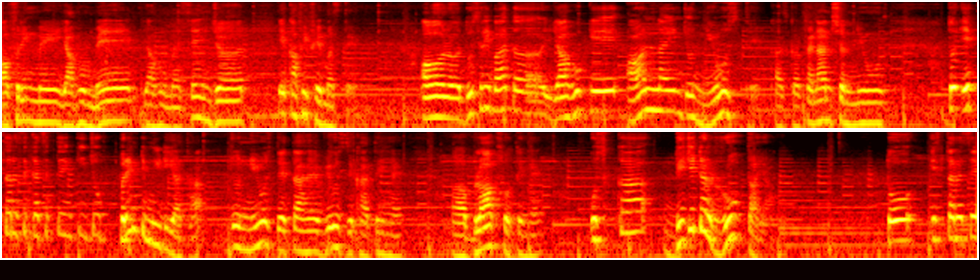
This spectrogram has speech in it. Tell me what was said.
ऑफरिंग में याहू मेल याहू मैसेंजर ये काफ़ी फ़ेमस थे। और दूसरी बात याहू के ऑनलाइन जो न्यूज़ थे, खासकर फाइनेंशियल न्यूज़ तो एक तरह से कह सकते हैं कि जो प्रिंट मीडिया था, जो न्यूज़ देता है व्यूज़ दिखाते हैं ब्लॉग्स होते हैं उसका डिजिटल रूप याहू। तो इस तरह से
